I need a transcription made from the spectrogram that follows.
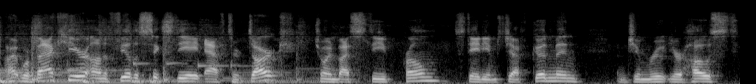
All right, we're back here on the field of 68 after dark, joined by Steve Prohm, Stadium's Jeff Goodman, I'm Jim Root, your host.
